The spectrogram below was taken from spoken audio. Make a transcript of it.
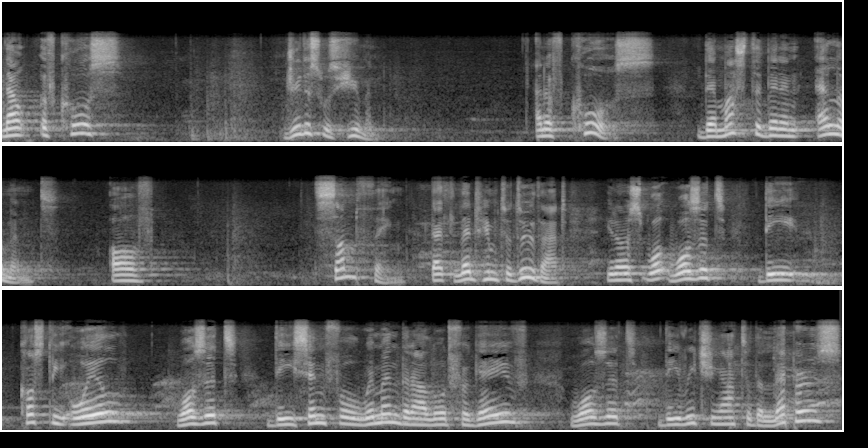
Now, of course, Judas was human. And of course, there must have been an element of something that led him to do that. You know, what was it? The costly oil? Was it the sinful women that our Lord forgave? Was it the reaching out to the lepers?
